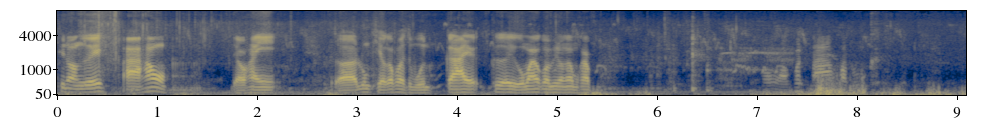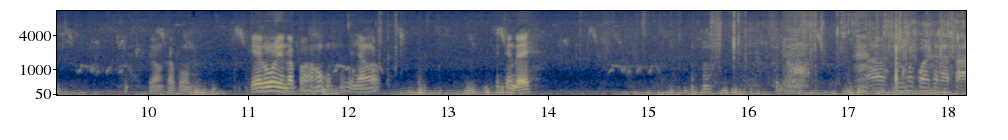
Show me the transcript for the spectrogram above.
พี่น้องเอ้ยปลาเฮาเดี๋ยวให้เอ่อลุงเขียวกับพ่อสมุนกายเกยออกมาก่อนพี่น้องครับ เอาออกมันตาพัดลูก พี่น้องครับผม เฮ้ยรู้เลยนะป้าเฮาเป็นหยังหรอกเป็นจังไดอื้อปลาดุกเอาวิ่งมาก่อนกันนะตา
